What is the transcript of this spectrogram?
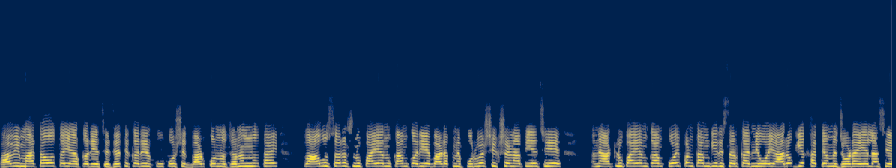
ભાવિ માતાઓ તૈયાર કરીએ છીએ, જેથી કરીને કુપોષિત બાળકોનો જન્મ ન થાય. તો આવું સરસનું પાયાનું કામ કરીએ, બાળકને પૂર્વ શિક્ષણ આપીએ છીએ. અને આટલું પાયાનું કામ કોઈ પણ કામગીરી સરકારની હોય, આરોગ્ય ખાતે અમે જોડાયેલા છે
